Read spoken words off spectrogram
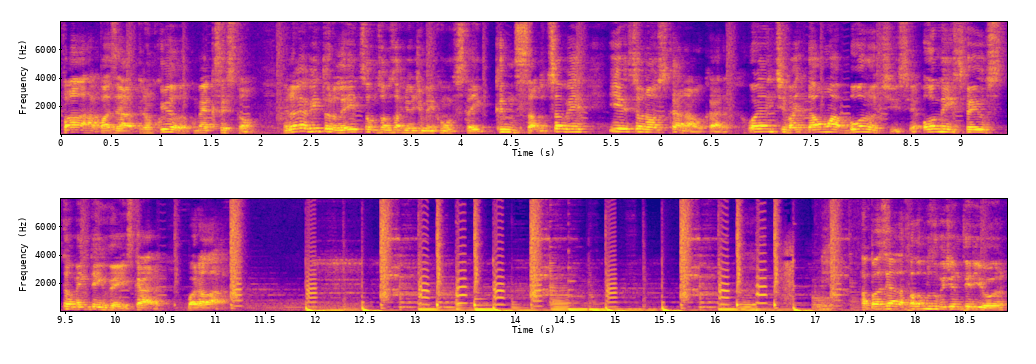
Fala rapaziada, tranquilo? Como é que vocês estão? Meu nome é Vitor Leite, somos uns amigos de meio como você está aí cansado de saber, e esse é o nosso canal, cara. Hoje a gente vai dar uma boa notícia. Homens feios também tem vez, cara. Bora lá. Rapaziada, falamos no vídeo anterior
